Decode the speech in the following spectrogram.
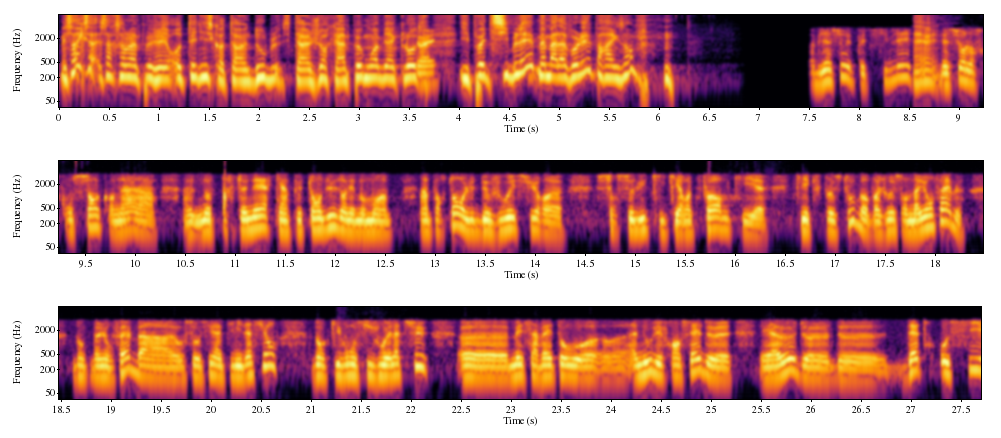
Mais c'est vrai que ça, ressemble un peu au tennis quand tu as un double. C'est un joueur qui est un peu moins bien que l'autre. Il peut être ciblé, même à la volée, par exemple? Bah, bien sûr, il peut être ciblé. Eh bien sûr, lorsqu'on sent qu'on a notre partenaire qui est un peu tendu dans les moments importants, au lieu de jouer sur euh, sur celui qui, qui est en forme, qui euh, qui explose tout, ben on va jouer sur le maillon faible. Donc maillon faible, ben, c'est aussi l'intimidation. Donc ils vont aussi jouer là-dessus. Euh, mais ça va être à nous les Français de, et à eux de d'être aussi.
